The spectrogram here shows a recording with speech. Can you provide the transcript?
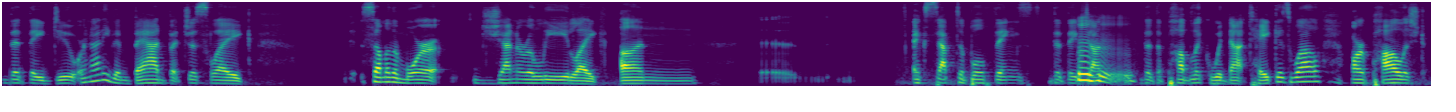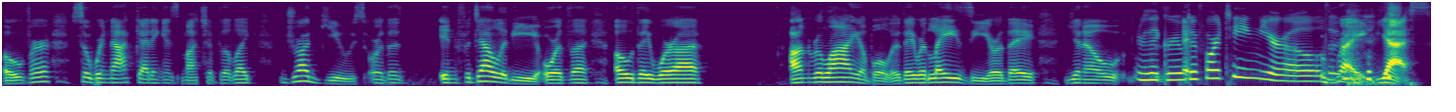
that they do or not even bad but just like some of the more generally like un uh, acceptable things that they've done Mhm. that the public would not take as well are polished over so we're not getting as much of the like drug use or the infidelity or the oh they were uh unreliable or they were lazy or they you know Or they groomed a 14 year old. Eh right yes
